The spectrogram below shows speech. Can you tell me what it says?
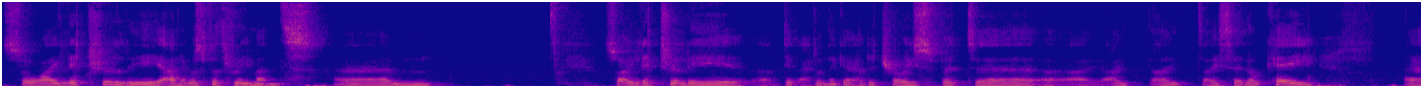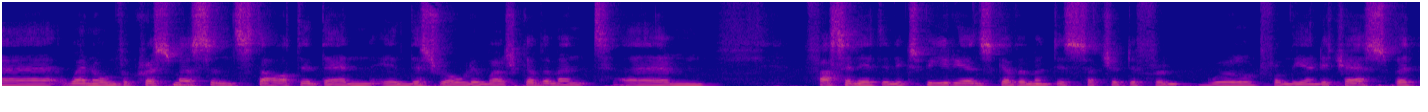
So I literally, and it was for three months. Um, so I literally, uh, I don't think I had a choice, but uh, I, I, I, I said, okay. Uh, went home for Christmas and started then in this role in Welsh Government. Um, fascinating experience. Government is such a different world from the NHS, but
